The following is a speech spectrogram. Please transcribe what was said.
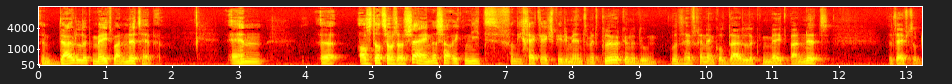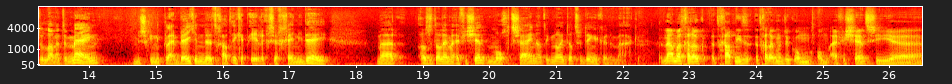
een duidelijk meetbaar nut hebben. En eh, als dat zo zou zijn... dan zou ik niet van die gekke experimenten met kleur kunnen doen. Want het heeft geen enkel duidelijk meetbaar nut. Dat heeft op de lange termijn misschien een klein beetje nut gehad. Ik heb eerlijk gezegd geen idee. Maar als het alleen maar efficiënt mocht zijn... had ik nooit dat soort dingen kunnen maken. Nou, maar het gaat ook, het gaat niet, het gaat ook natuurlijk om, om efficiëntie. eh.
